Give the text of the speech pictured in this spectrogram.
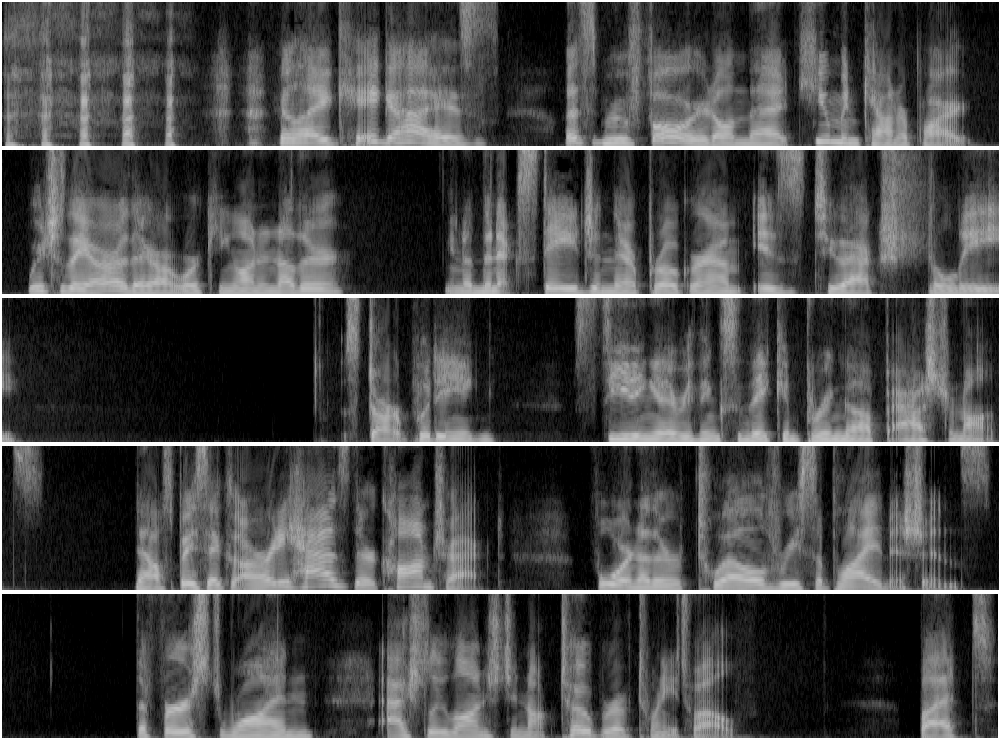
they're like, "Hey guys, let's move forward on that human counterpart." Which they are. They are working on another. You know, the next stage in their program is to actually start putting seating and everything so they can bring up astronauts. Now, SpaceX already has their contract for another 12 resupply missions. The first one actually launched in October of 2012. But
